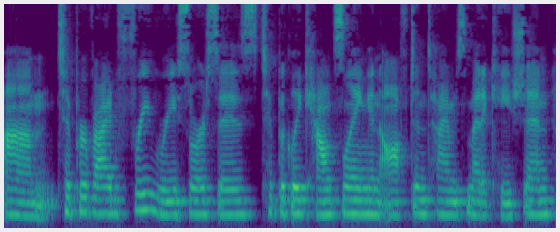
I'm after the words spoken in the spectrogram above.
um, to provide free resources, typically counseling and oftentimes medication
